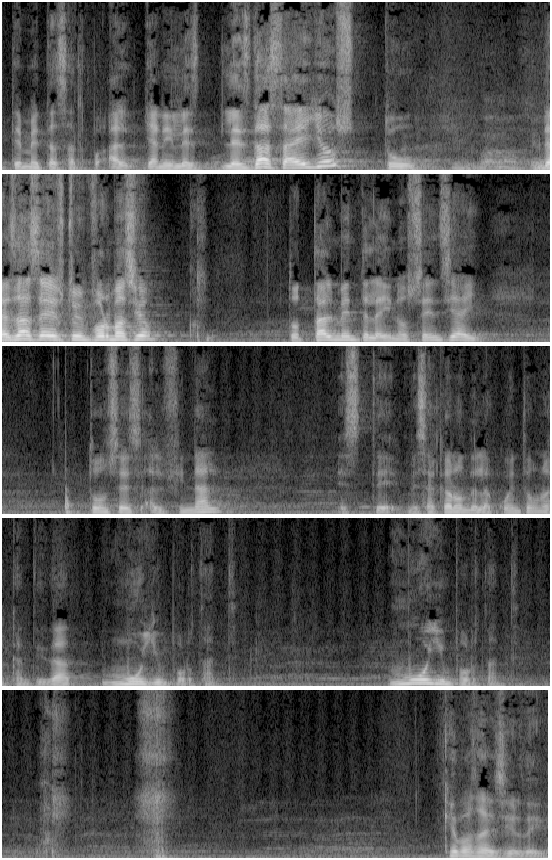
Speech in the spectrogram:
te metas al, ya ni les, les das a ellos tú les das a ellos tu información totalmente la inocencia y entonces al final este, me sacaron de la cuenta una cantidad muy importante muy importante ¿qué vas a decir David?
